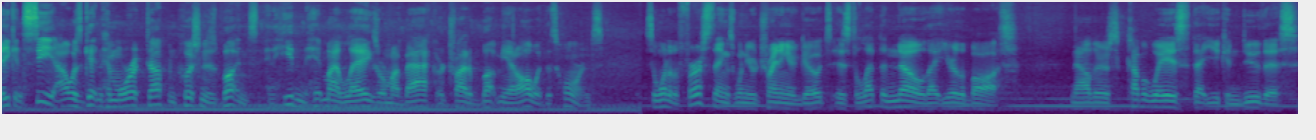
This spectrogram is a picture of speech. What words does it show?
you can see I was getting him worked up and pushing his buttons and he didn't hit my legs or my back or try to butt me at all with his horns. So one of the first things when you're training your goats is to let them know that you're the boss. Now there's a couple ways that you can do this.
